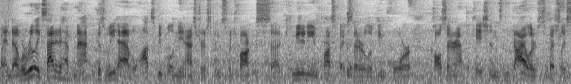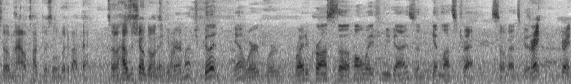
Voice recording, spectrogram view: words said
And uh, we're really excited to have Matt because we have lots of people in the Asterisk and Switchvox uh, community and prospects that are looking for call center applications and dialers, especially. So Matt will talk to us a little bit about that. So, how's the show going Thank so you very much. Good. Yeah, we're, we're right across the hallway from you guys and getting lots of traffic, so that's good. Great, great.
